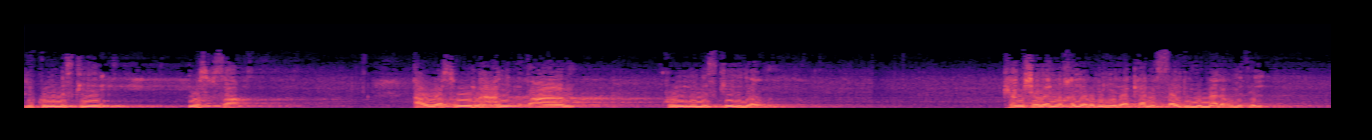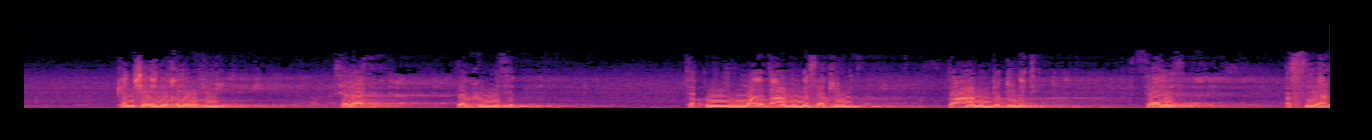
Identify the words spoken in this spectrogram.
لكل مسكين نصف صاع. أو يصوم عن إطعام كل مسكين يوما كم شيئا يخير به إذا كان الصيد مما له مثل؟ كم شيئا يخير فيه؟ ثلاثة. ذبح المثل. تقويمه وإطعام المساكين طعاما بقيمته. الثالث الصيام.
